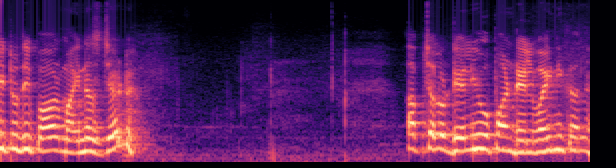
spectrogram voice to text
e to the power minus z अब चलो del u upon del y निकालें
